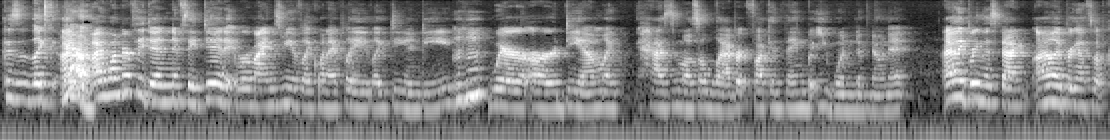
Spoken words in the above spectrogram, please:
Because like Yeah. I, I wonder if they did, and if they did, it reminds me of like when I played like D and D, Mhm. where our DM like has the most elaborate fucking thing, but you wouldn't have known it. I only bring this back. I only bring this up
